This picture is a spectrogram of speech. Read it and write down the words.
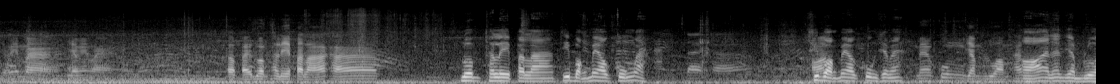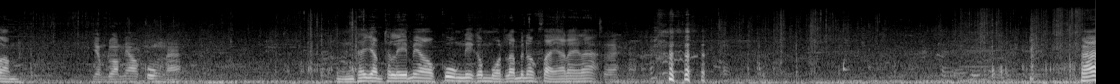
ยังไม่มา ยังไม่มา ต่อไปรวมทะเลปลาร้าครับ รวมทะเลปลาร้าที่บอกไม่เอากุ้งอะ ได้ครับ ที่บอกไม่เอากุ้งใช่ไหมแมวกุ้งยำรวมครับ อ๋ออันนั้นยำรวมยำรวมไม่เอากุ้งนะอืมถ้ายำทะเลไม่เอากุ้งนี่ก็หมดแล้วไม่ต้องใส่อะไรละ ใช่ครับฮะ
